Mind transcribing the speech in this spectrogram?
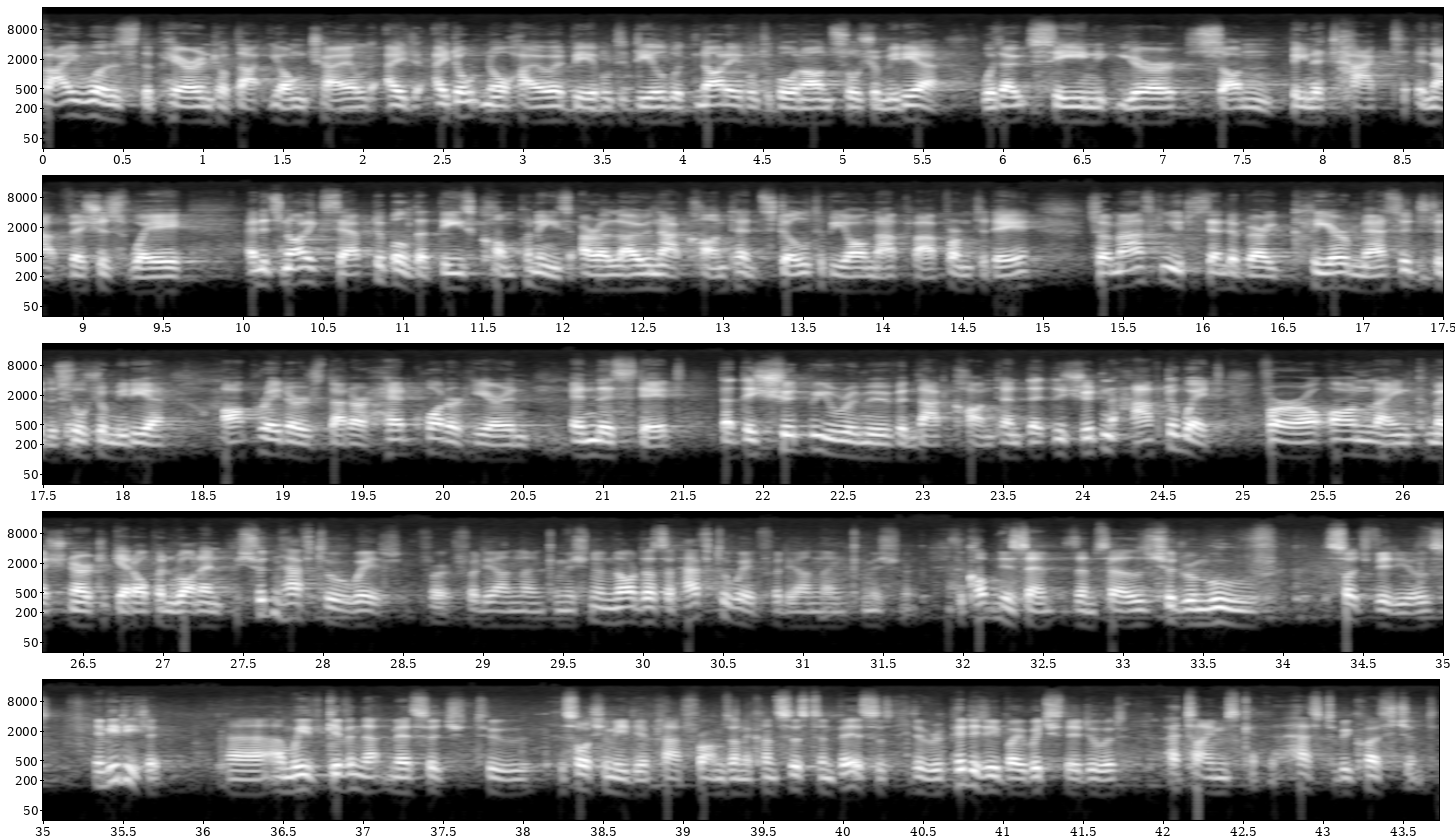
if I was the parent of that young child, I, I don't know how I'd be able to deal with not able to go on social media without seeing your son being attacked in that vicious way. And it's not acceptable that these companies are allowing that content still to be on that platform today. So I'm asking you to send a very clear message to the social media operators that are headquartered here in, in this state that they should be removing that content, that they shouldn't have to wait for our online commissioner to get up and running. We shouldn't have to wait for, for the online commissioner, nor does it have to wait for the online commissioner. The companies them, themselves should remove such videos immediately. Uh, and we've given that message to the social media platforms on a consistent basis. The rapidity by which they do it at times has to be questioned.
